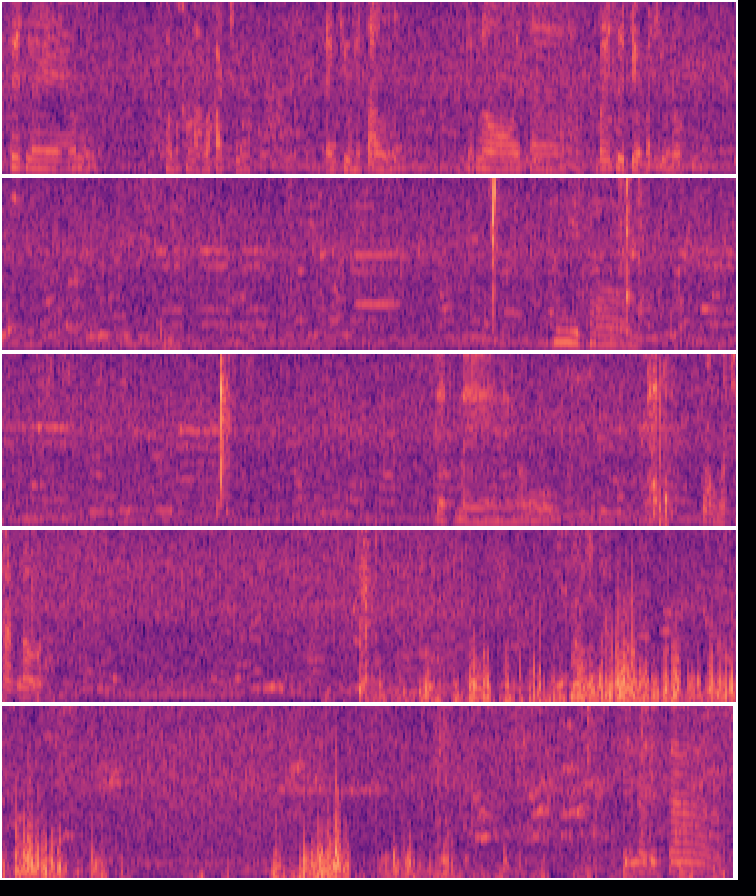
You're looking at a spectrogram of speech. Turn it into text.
เสร็จแล้วพร้อมคาราบาปัดชิว thank you ให้ตังค์จักหน้อยจะบริสุทธิ์เจียวปัดชิวเนาะนี่ค่ะ เสร็จแล้วกล่องมาชัดหน่อยนี่ฟังที่ชัดมากเสร็ จแล้วเด้อจ้า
